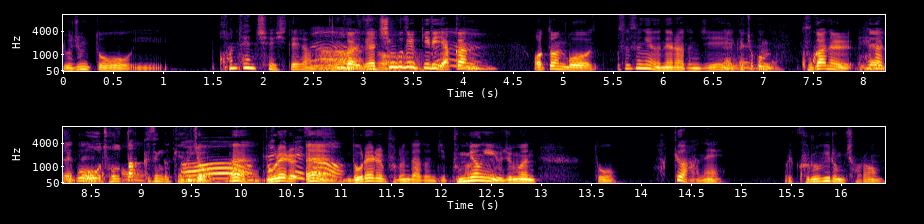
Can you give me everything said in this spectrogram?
요즘 또 이 컨텐츠의 시대잖아요. 음. 그러니까 그냥 그렇죠. 친구들끼리 약간 음. 어떤 뭐 스승의 은혜라든지 이렇게 네네네네. 조금 구간을 해가지고 네네네. 오, 저도 딱 그 생각했는데. 그죠? 어, 네, 노래를. 네, 노래를 부른다든지 분명히 맞아요. 요즘은 또 학교 안에 우리 그룹 이름처럼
